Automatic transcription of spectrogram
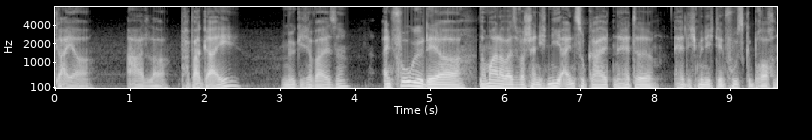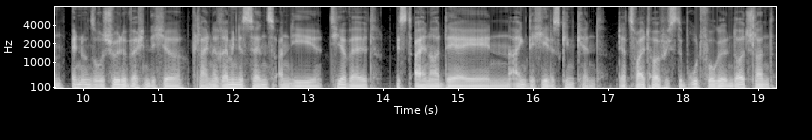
Geier, Adler, Papagei möglicherweise. Ein Vogel, der normalerweise wahrscheinlich nie Einzug gehalten hätte hätte ich mir nicht den Fuß gebrochen. In unsere schöne wöchentliche kleine Reminiszenz an die Tierwelt ist einer, den eigentlich jedes Kind kennt. Der zweithäufigste Brutvogel in Deutschland,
